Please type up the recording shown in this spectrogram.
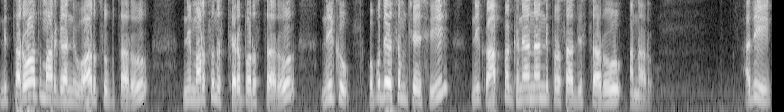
నీ తరువాత మార్గాన్ని వారు చూపుతారు. నీ మనసును స్థిరపరుస్తారు. నీకు ఉపదేశం చేసి నీకు ఆత్మజ్ఞానాన్ని ప్రసాదిస్తారు అన్నారు. అది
